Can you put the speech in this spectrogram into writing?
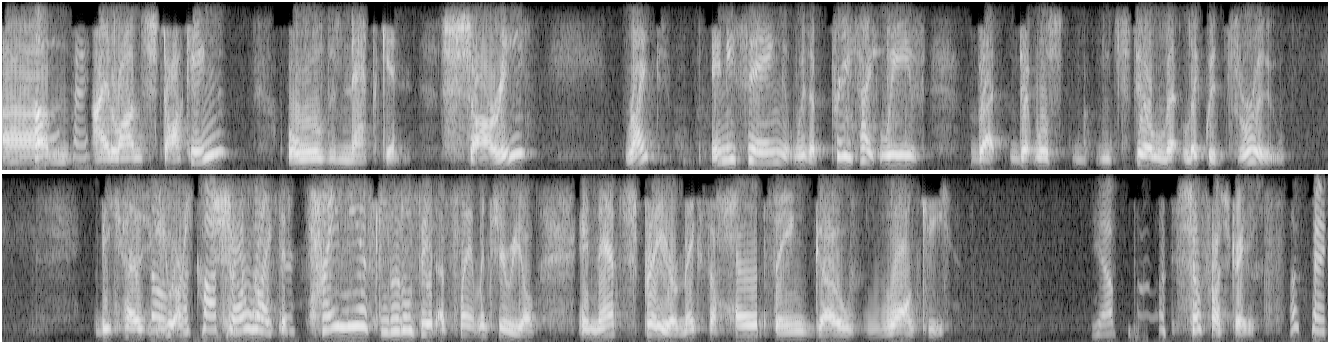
um, okay. nylon stocking, old napkin. Sorry, right? Anything with a pretty tight weave, but that will still let liquid through. Because So, you are so right. The tiniest little bit of plant material in that sprayer makes the whole thing go wonky. Yep. It's so frustrating. okay.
